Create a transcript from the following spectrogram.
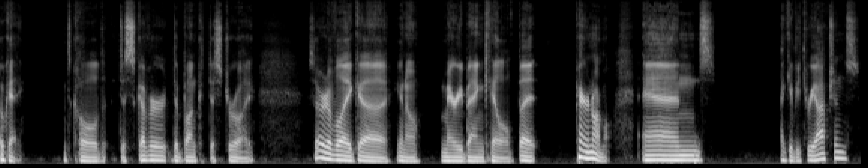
Okay. It's called Discover, Debunk, Destroy. Sort of like, uh, you know, Mary Bang Kill, but paranormal. And I give you three options.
